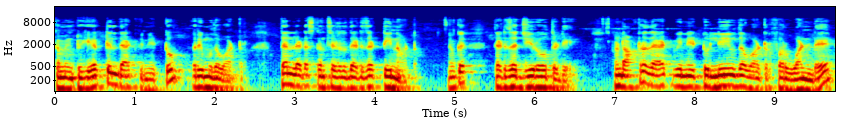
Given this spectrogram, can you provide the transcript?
coming to here till that we need to remove the water. Then let us consider that is a t naught okay? That is a zeroth day. And after that we need to leave the water for one day.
